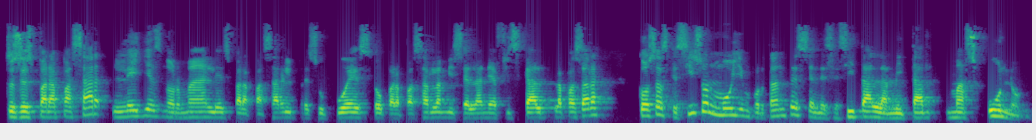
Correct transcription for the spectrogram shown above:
Entonces, para pasar leyes normales, para pasar el presupuesto, para pasar la miscelánea fiscal, para pasar cosas que sí son muy importantes, se necesita la mitad más uno,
